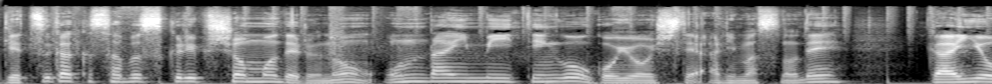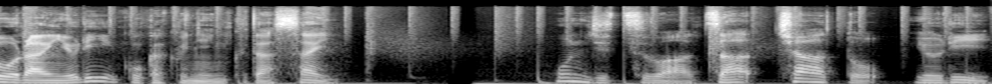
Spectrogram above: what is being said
月額サブスクリプションモデルのオンラインミーティングをご用意してありますので概要欄よりご確認ください。本日はザ・チャートより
